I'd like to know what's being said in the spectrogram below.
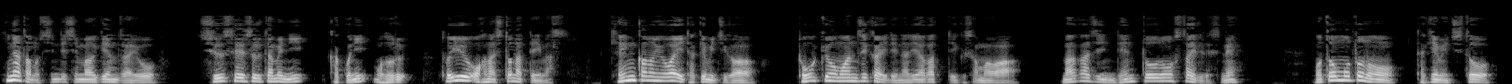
日向の死んでしまう現在を修正するために過去に戻るというお話となっています。喧嘩の弱い竹道が東京卍会で成り上がっていく様はマガジン伝統のスタイルですね。元々の竹道と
